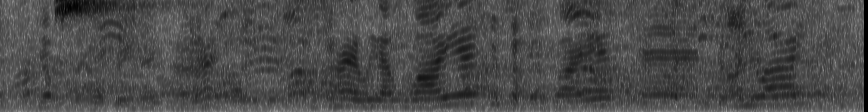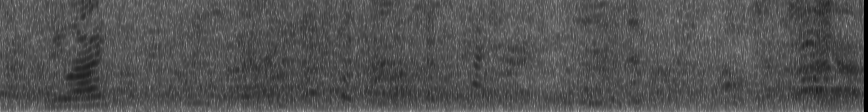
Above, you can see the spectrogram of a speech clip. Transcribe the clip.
Yep. All right. All right, we got Wyatt, Wyatt, and Eli. Eli. Yeah.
